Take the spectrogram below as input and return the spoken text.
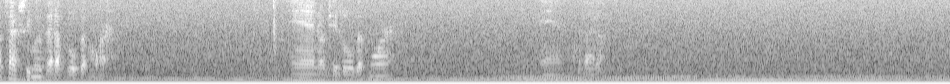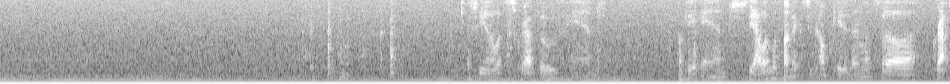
Let's actually move that up a little bit more. And rotate it a little bit more. And pull that up. Actually, yeah, let's grab those and... Okay, and yeah, let, us not make this too complicated. And let's uh, grasp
